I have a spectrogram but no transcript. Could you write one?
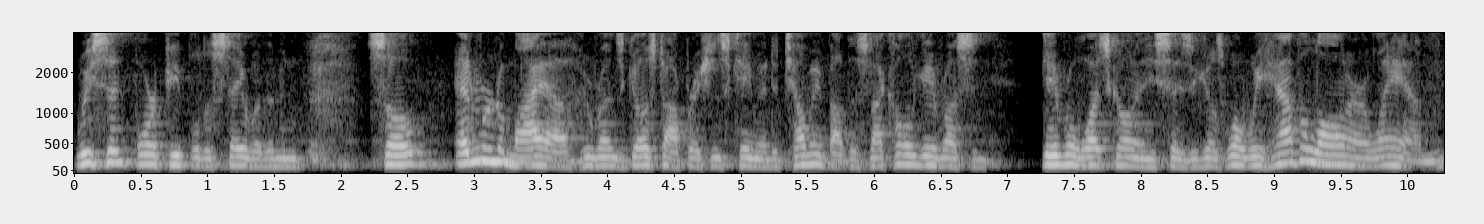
We sent four people to stay with them. And so Edward Amaya, who runs Ghost Operations, came in to tell me about this. And I called Gabriel. I said, Gabriel, what's going on? And he says, he goes, well, we have a law in our land,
